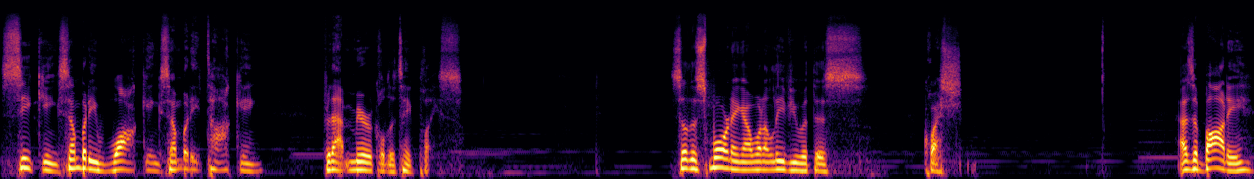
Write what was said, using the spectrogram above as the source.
seeking, somebody walking, somebody talking for that miracle to take place. So this morning, I want to leave you with this question. As a body,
